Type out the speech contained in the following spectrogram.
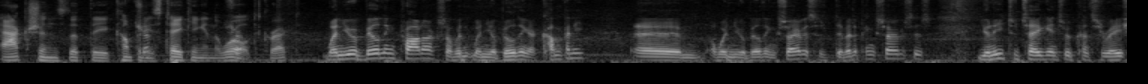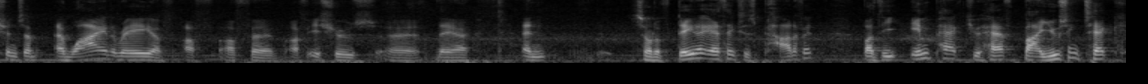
actions that the company is sure. taking in the world, sure. correct? When you're building products or when, when you're building a company, um, or when you're building services, developing services, you need to take into considerations a, a wide array of, of, of, uh, of issues uh, there. And sort of data ethics is part of it, but the impact you have by using tech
